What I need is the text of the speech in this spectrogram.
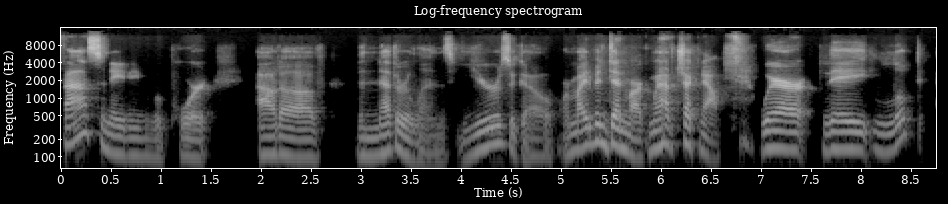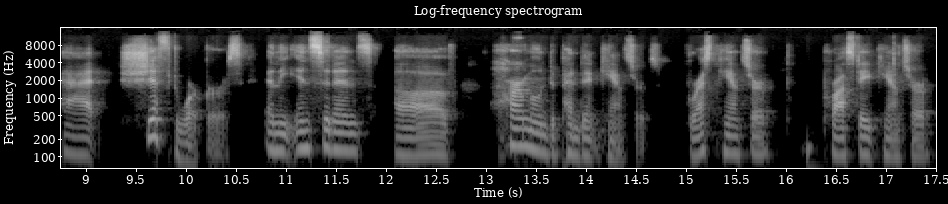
Fascinating report out of the Netherlands years ago, or might have been Denmark, I'm gonna have to check now, where they looked at shift workers and the incidence of hormone dependent cancers, breast cancer, prostate cancer.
